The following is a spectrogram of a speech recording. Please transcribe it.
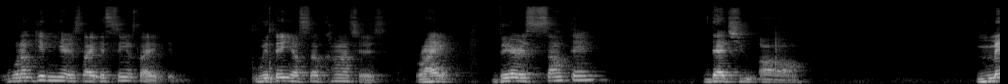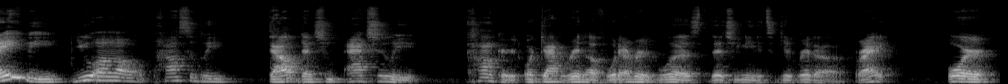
what I'm getting here is like it seems like within your subconscious, right? There is something that you all maybe you all possibly doubt that you actually conquered or got rid of whatever it was that you needed to get rid of, right? or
